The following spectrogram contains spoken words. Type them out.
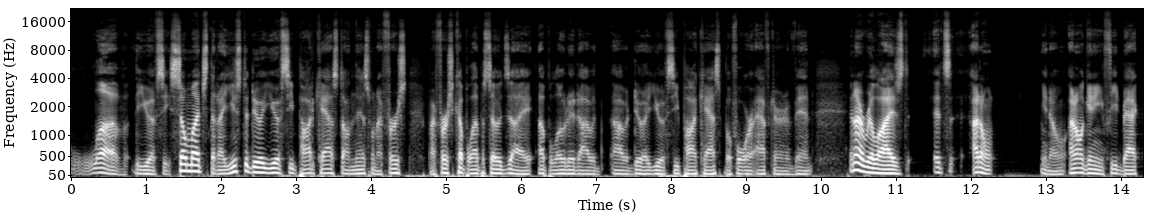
love the UFC so much that I used to do a UFC podcast on this when I first my first couple episodes I uploaded I would I would do a UFC podcast before after an event and I realized it's I don't you know I don't get any feedback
